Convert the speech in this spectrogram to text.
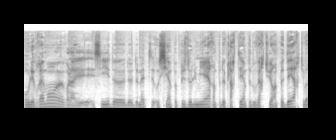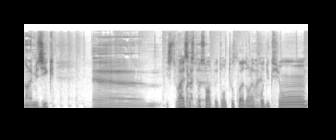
On voulait vraiment, euh, voilà, essayer de, de, de mettre aussi un peu plus de lumière, un peu de clarté, un peu d'ouverture, un peu d'air, tu vois, dans la musique. Euh, histoire, Ouais, voilà, ça se de- ressent un peu dans tout quoi dans la Ouais. production. Mm.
